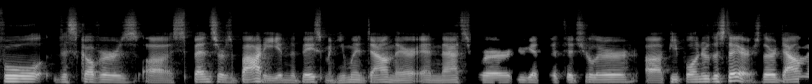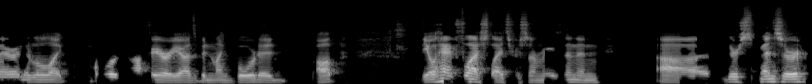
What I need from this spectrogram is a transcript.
Fool discovers uh, Spencer's body in the basement. He went down there, and that's where you get the titular uh, people under the stairs. They're down there in their little like cordon off area. It's been like boarded up. They all have flashlights for some reason, and uh, there's Spencer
